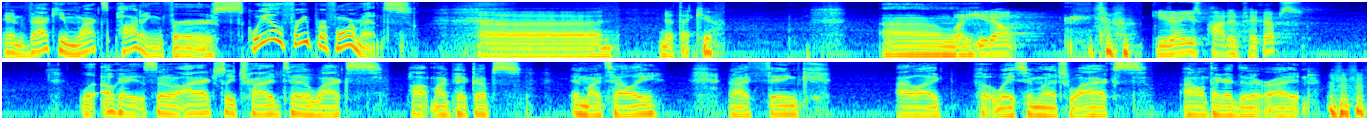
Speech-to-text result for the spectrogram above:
and vacuum wax potting for squeal free performance. Uh, no, thank you. Um, What you don't you don't use potted pickups? Well, okay, so I actually tried to wax pop my pickups in my telly, and I think I like put way too much wax. I don't think I did it right.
